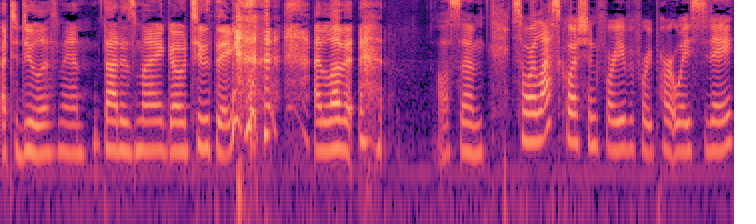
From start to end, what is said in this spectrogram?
a to do list, man, that is my go to thing. I love it. Awesome. So, our last question for you before we part ways today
